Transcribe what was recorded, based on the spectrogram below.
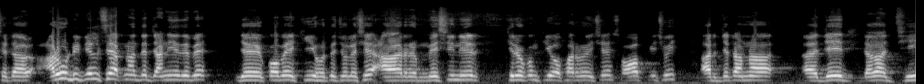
সেটা আরও ডিটেলসে আপনাদের জানিয়ে দেবে যে কবে কি হতে চলেছে। আর মেশিনের কীরকম কি অফার রয়েছে সব কিছুই আর যেটা আমরা যে দাদা যে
